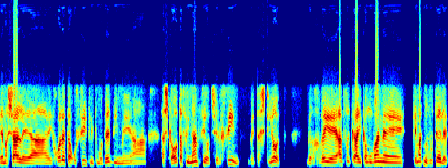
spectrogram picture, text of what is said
למשל, היכולת הרוסית להתמודד עם ההשקעות הפיננסיות של סין בתשתיות ברחבי אה, אפריקה היא כמובן אה, כמעט מבוטלת.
